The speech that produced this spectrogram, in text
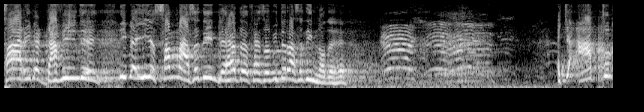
সার ইবে ডাফিস দেই, ইবে ইয়ে সাম্মা আছে দিন, দেহে দে ফেজর ভিতরে আছে দিন ন দেহে। আচ্ছা আতুন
